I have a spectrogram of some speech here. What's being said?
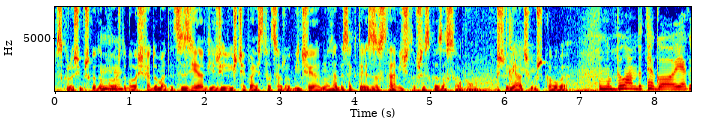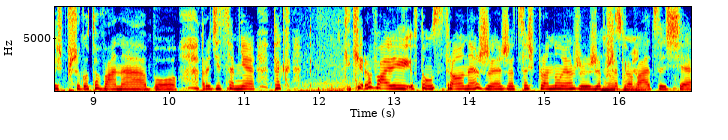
skoro się przygotowałaś, Mhm. to była świadoma decyzja, wiedzieliście państwo, co robicie, natomiast jak to jest zostawić to wszystko za sobą? Przyjaciół, szkołę? Byłam do tego jakoś przygotowana, bo rodzice mnie tak kierowali w tą stronę, że, że coś planują, że, że Rozumiem. przeprowadzę się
